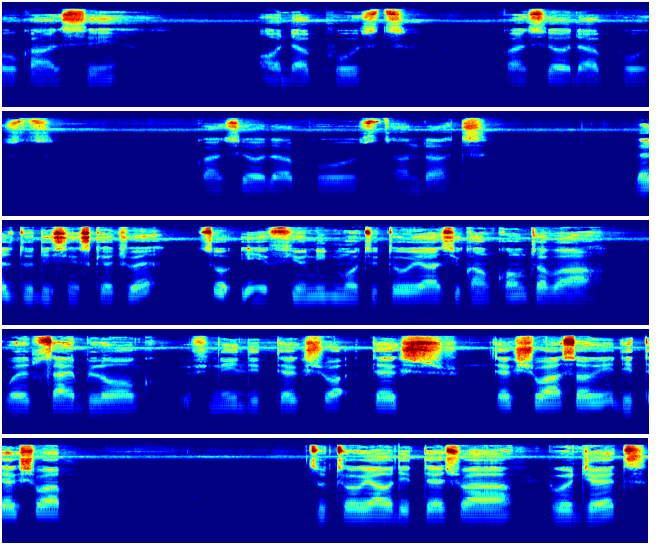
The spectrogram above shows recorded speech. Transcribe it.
we can see other posts. You can see other posts. You can see other posts and that. Let's do this in sketchware. So if you need more tutorials you can come to our website blog. If you need the textual text textual sorry the textual tutorial the textual project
